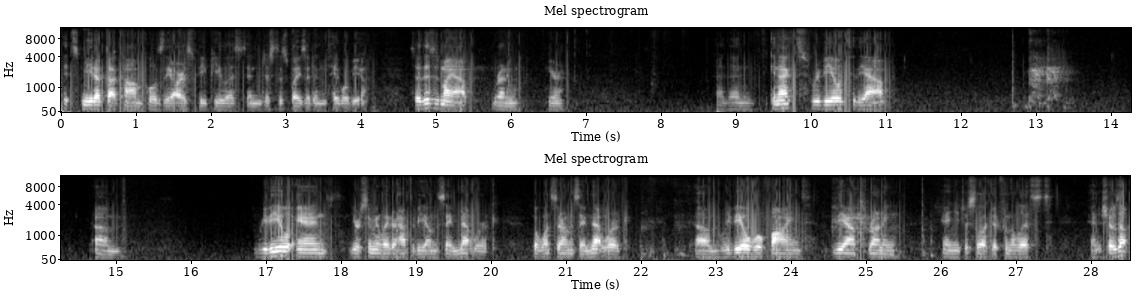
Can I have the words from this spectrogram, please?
hits meetup.com, pulls the RSVP list, and just displays it in table view. So this is my app running here. And then to connect Reveal to the app, um, Reveal and your simulator have to be on the same network. But once they're on the same network, um, Reveal will find the apps running, and you just select it from the list, and it shows up.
